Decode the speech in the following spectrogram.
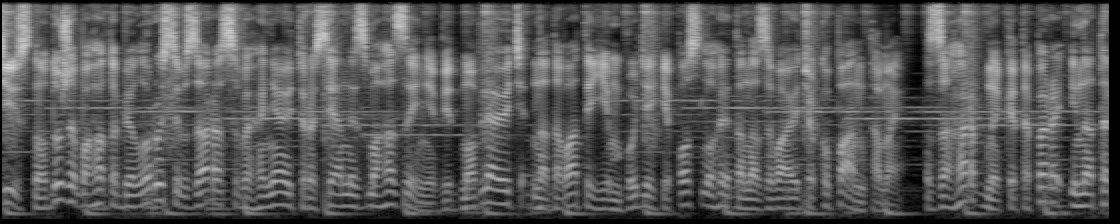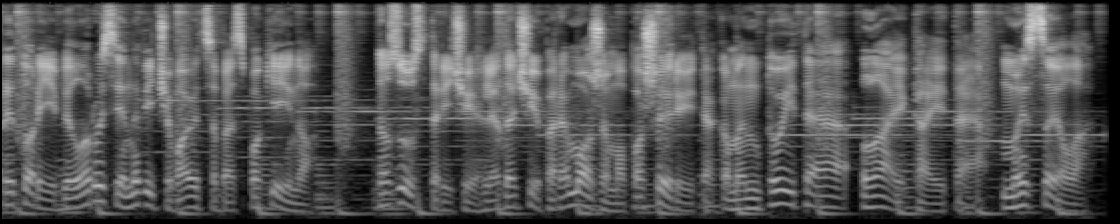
Дійсно, дуже багато білорусів зараз виганяють росіяни з магазинів, відмовляють надавати їм будь-які послуги та називають окупантами. Загарбники тепер і на території Білорусі не відчувають себе спокійно. До зустрічі, глядачі, переможемо. Поширюйте, коментуйте, лайкайте. Ми сила.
